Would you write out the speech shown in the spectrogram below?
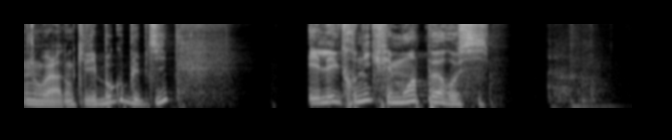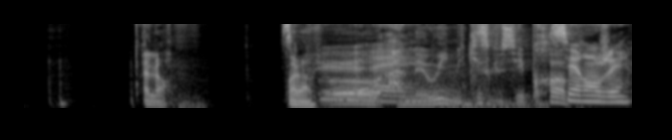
voilà, donc il est beaucoup plus petit. Et l'électronique fait moins peur aussi. Alors, voilà. Plus, Oh, euh, ah mais oui, mais qu'est-ce que c'est propre. C'est rangé.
